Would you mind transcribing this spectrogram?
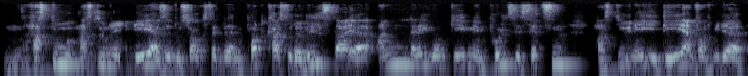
Mhm. Hast du hast du eine Idee? Also du sagst ja deinem Podcast oder willst da Anregung geben, Impulse setzen? Hast du eine Idee, einfach wieder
